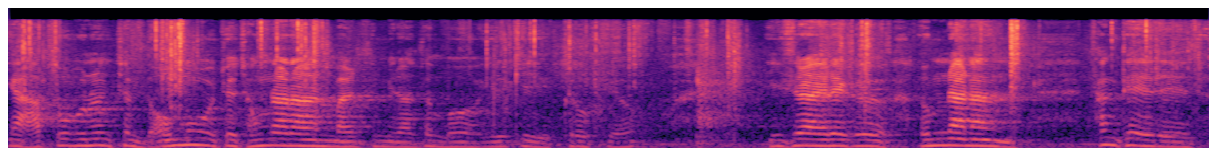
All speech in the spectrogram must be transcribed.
이 앞부분은 좀 너무 저 적나라한 말씀이라서 뭐 이렇게 그렇고요. 이스라엘의 그 음란한 상태에 대해서.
